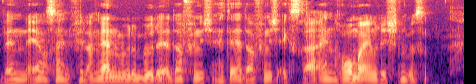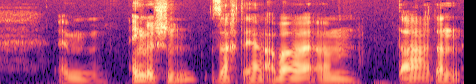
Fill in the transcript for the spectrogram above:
wenn er aus seinen Fehlern lernen würde, würde er dafür nicht, hätte er dafür nicht extra einen Raum einrichten müssen. Im Englischen sagt er aber ähm, da dann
